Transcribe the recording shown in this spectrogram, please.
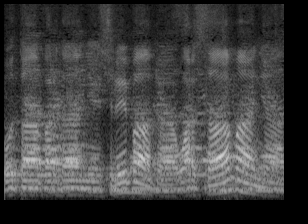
Uta Vardhani Shri Bhadra Varsamanya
